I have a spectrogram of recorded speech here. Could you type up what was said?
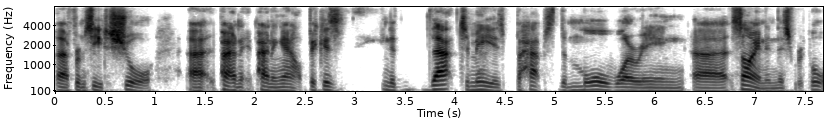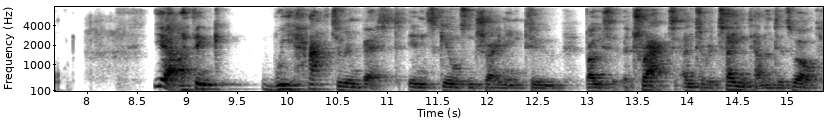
uh, from sea to shore uh, pan, panning out because you know that to me is perhaps the more worrying uh, sign in this report. Yeah, I think we have to invest in skills and training to both attract and to retain talent as well.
